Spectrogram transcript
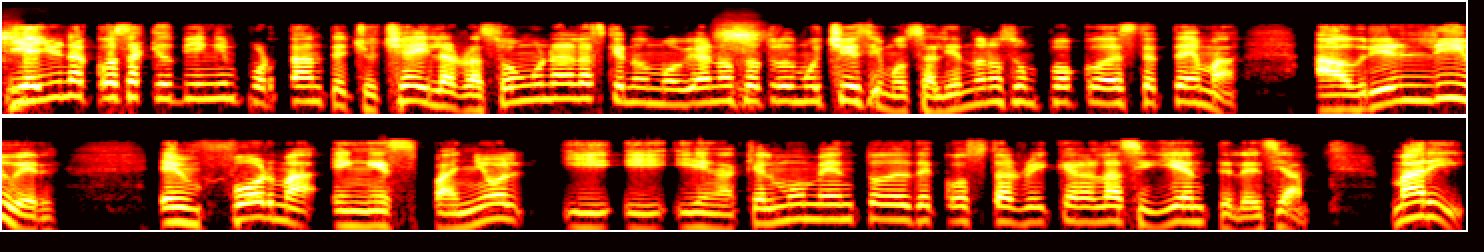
Y hay una cosa que es bien importante, Choche, y la razón, una de las que nos movió a nosotros muchísimo, saliéndonos un poco de este tema, abrir el Liber en forma en español y, y, en aquel momento desde Costa Rica era la siguiente, le decía, Mari,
